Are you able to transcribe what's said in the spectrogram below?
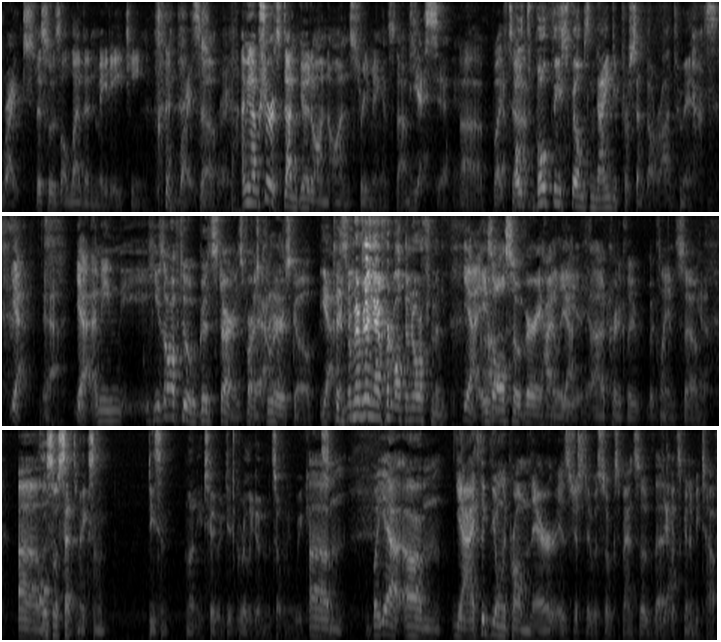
Right. This was 11 made 18. Right, so right. I mean, I'm sure it's done good on on streaming and stuff. Yes. Yeah. yeah. Uh, but both, uh, both these films, ninety percent on Rotten Tomatoes. yeah, Yeah. yeah. I mean, he's off to a good start as far as Yeah, careers go. Yeah. because from everything I've heard about The Northman, yeah, he's Uh, also very highly yeah, yeah, uh, yeah. critically acclaimed. So, Yeah. Um, also set to make some decent money too. It did really good in its opening weekend. so- Um, but yeah, um, yeah, I think the only problem there is just it was so expensive that Yeah. it's going to be tough.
